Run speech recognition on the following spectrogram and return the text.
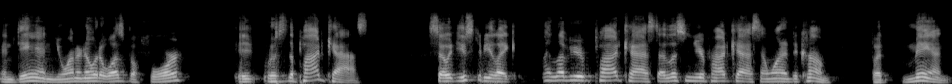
And Dan, you want to know what it was before? It was the podcast. So it used to be like, I love your podcast. I listened to your podcast. I wanted to come. But man,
